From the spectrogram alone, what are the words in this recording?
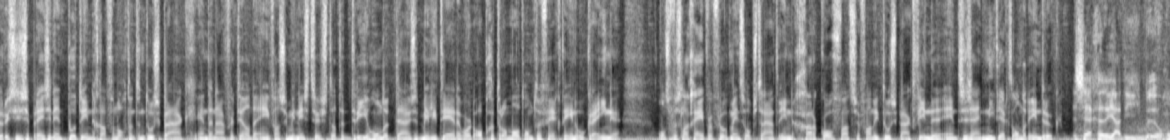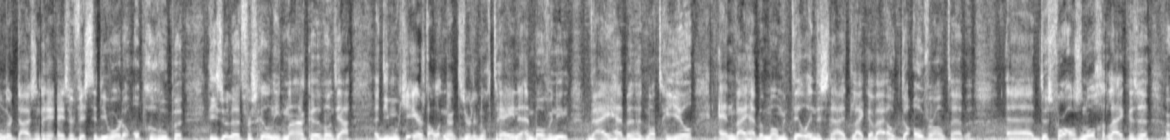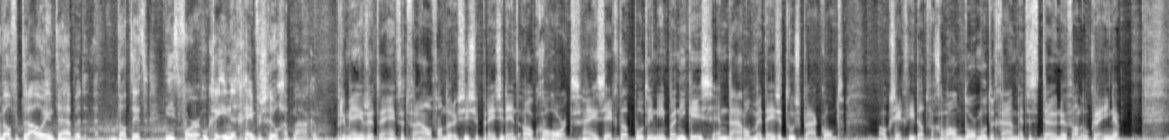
De Russische president Poetin gaf vanochtend een toespraak... en daarna vertelde een van zijn ministers dat er 300.000 militairen worden opgetrommeld om te vechten in Oekraïne. Onze verslaggever vroeg mensen op straat in Kharkov wat ze van die toespraak vinden... en ze zijn niet echt onder de indruk. Ze zeggen, ja, die 100.000 reservisten die worden opgeroepen, die zullen het verschil niet maken. Want ja, die moet je eerst al natuurlijk nog trainen. En bovendien, wij hebben het materieel en wij hebben momenteel in de strijd... lijken wij ook de overhand te hebben. Uh, dus vooralsnog lijken ze er wel vertrouwen in te hebben dat dit niet voor Oekraïne geen verschil gaat maken. Premier Rutte heeft het verhaal van de Russische president ook gehoord. Hij zegt dat Poetin in paniek is en daarom met deze toespraak komt. Ook zegt hij dat we gewoon door moeten gaan met het steunen van Oekraïne.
